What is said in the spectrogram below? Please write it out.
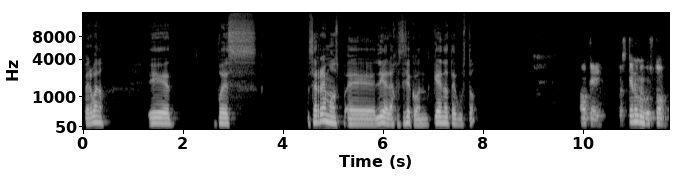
pero bueno, eh, pues cerremos Liga de la Justicia con ¿qué no te gustó? Ok, pues ¿qué no me gustó?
